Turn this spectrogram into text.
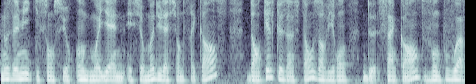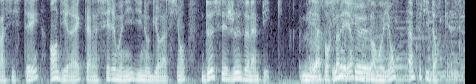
Nos amis qui sont sur onde moyenne et sur modulation de fréquence, dans quelques instants, aux environs de 50, vont pouvoir assister en direct à la cérémonie d'inauguration de ces Jeux Olympiques. et c'est pour ça d'ailleurs que nous envoyons un petit orchestre.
